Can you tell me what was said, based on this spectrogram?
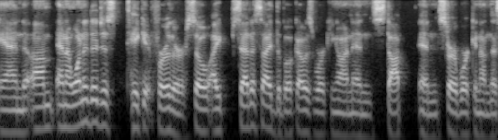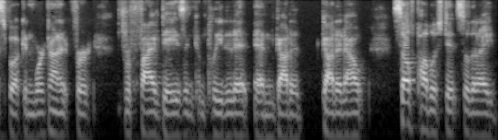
and um, and I wanted to just take it further. So I set aside the book I was working on and stopped and started working on this book and worked on it for for five days and completed it and got it got it out. Self published it so that I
